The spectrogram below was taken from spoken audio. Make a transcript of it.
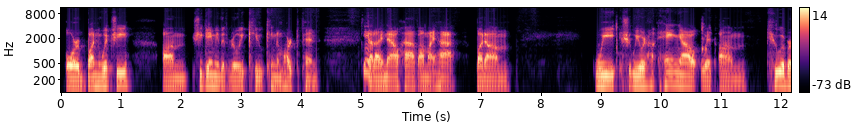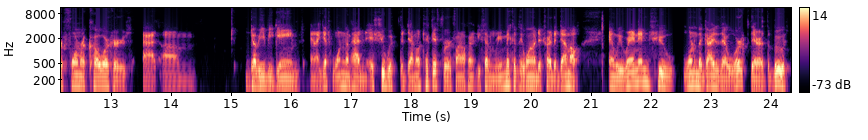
or Bun Witchy. Um, she gave me this really cute Kingdom Hearts pin that I now have on my hat. But um, we we were hanging out with um two of her former coworkers at um WB Games, and I guess one of them had an issue with the demo ticket for Final Fantasy VII Remake because they wanted to try the demo, and we ran into one of the guys that worked there at the booth,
